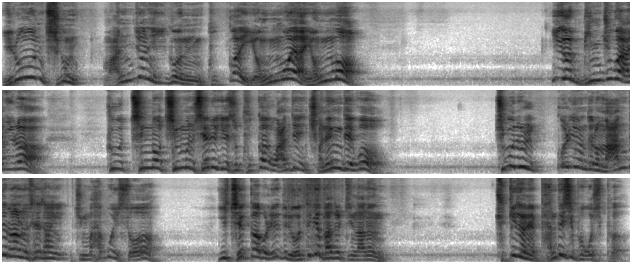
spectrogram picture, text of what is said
이런 지금 완전히 이건 국가의 영모야 영모. 이거 민주가 아니라 그 친노 친문 세력에서 국가가 완전히 전행되고 지구들 꼴리는 대로 마음대로 하는 세상이 지금 하고 있어. 이 죄값을 애들이 어떻게 받을지 나는 죽기 전에 반드시 보고 싶어.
